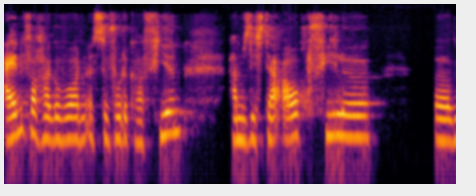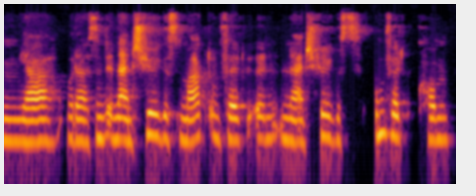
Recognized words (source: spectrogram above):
einfacher geworden ist zu fotografieren, haben sich da auch viele ähm, ja oder sind in ein schwieriges Marktumfeld, in ein schwieriges Umfeld gekommen,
